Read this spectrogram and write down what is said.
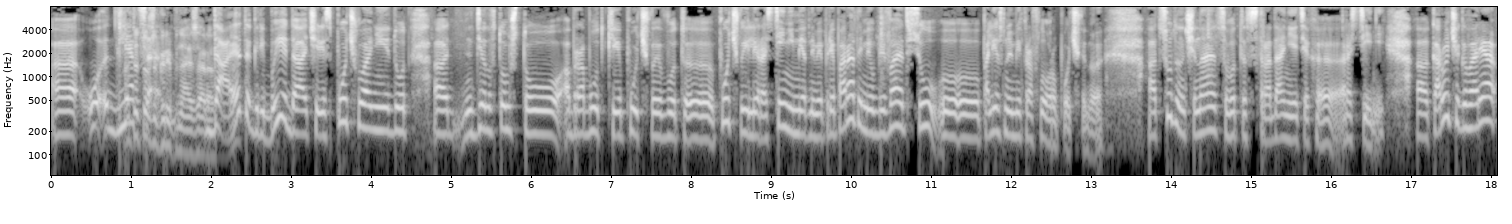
Для это тоже грибная зараза. Да, да, это грибы, да, через почву они идут. Дело в том, что обработки почвы, вот, почвы или растений медными препаратами убивает всю полезную микрофлору почвенную. Отсюда начинаются вот страдания этих растений. Короче говоря,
